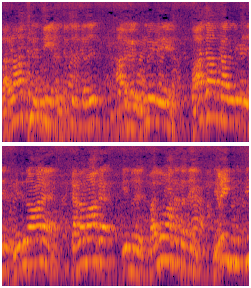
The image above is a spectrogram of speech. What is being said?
வரலாற்று வெற்றி அது பெற்றிருக்கிறது ஆகவே உண்மையிலேயே பாஜகவிற்கு எதிரான களமாக இன்று வலுவாக தன்னை நிலைநிறுத்தி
